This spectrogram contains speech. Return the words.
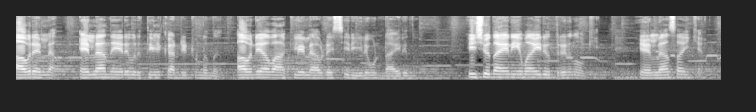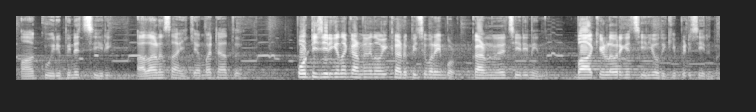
അവരെല്ലാം എല്ലാ നേരെ വൃത്തിയിൽ കണ്ടിട്ടുണ്ടെന്ന് അവന്റെ ആ വാക്കിൽ എല്ലാവരുടെ ശരിയിലും ഉണ്ടായിരുന്നു. ഈശു ദയനീയമായി രുദ്രനെ നോക്കി. എല്ലാം സഹിക്കാം. ആ കുരിപ്പിന്റെ ചിരി അതാണ് സഹിക്കാൻ പറ്റാത്തത്. പൊട്ടിച്ചിരിക്കുന്ന കണ്ണനെ നോക്കി കടുപ്പിച്ച് പറയുമ്പോൾ കണ്ണനെ ചിരി നിന്നു. ബാക്കിയുള്ളവരൊക്കെ ചിരി ഒതുക്കി പിടിച്ചിരുന്നു.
